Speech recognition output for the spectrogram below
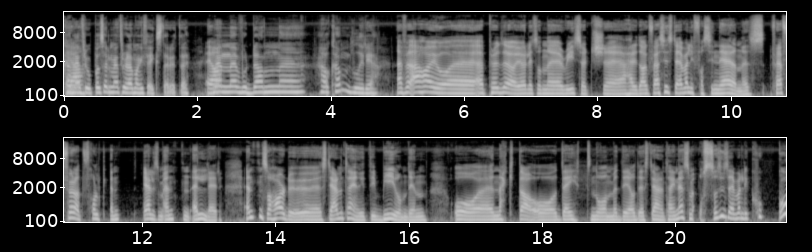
kan Ja. jeg tro på, selv om jeg tror det er mange fakes der ute. Ja. Men eh, hvordan eh, How come, Valeria? Nei, for jeg har jo Jeg prøvde å gjøre litt sånn research her i dag, for jeg syns det er veldig fascinerende. For jeg føler at folk er liksom enten eller. Enten så har du stjernetegnet ditt i bioen din og nekta å date noen med det og det stjernetegnet, som jeg også syns er veldig ko-ko.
